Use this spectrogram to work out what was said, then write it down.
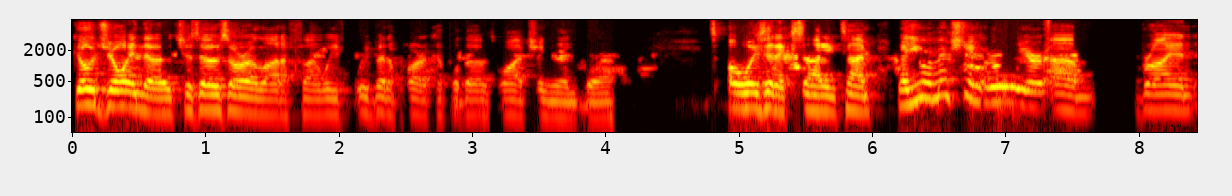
go join those because those are a lot of fun. We've we've been a part of a couple of those watching, and uh, it's always an exciting time. Now, you were mentioning earlier, um, Brian,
